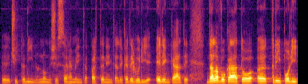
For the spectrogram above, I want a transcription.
eh, cittadino, non necessariamente appartenente alle categorie elencate dall'avvocato eh, Tripoli.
